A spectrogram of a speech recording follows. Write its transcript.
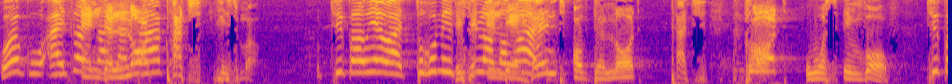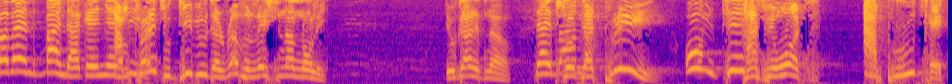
and the Lord touched his mouth. He said, and the hand of the Lord touched. God was involved. I'm trying to give you the revelational knowledge. You got it now. So the tree has been what? Uprooted.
